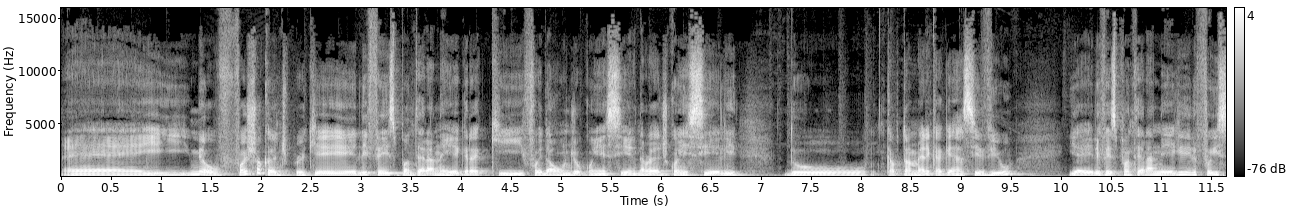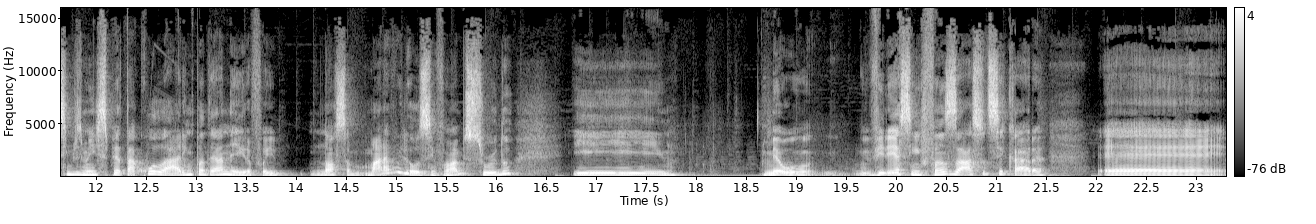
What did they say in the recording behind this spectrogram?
É, e, meu, foi chocante, porque ele fez Pantera Negra, que foi da onde eu conheci ele. Na verdade, conheci ele do Capitão América Guerra Civil. E aí ele fez Pantera Negra e ele foi simplesmente espetacular em Pantera Negra. Foi, nossa, maravilhoso, assim, foi um absurdo. E. Meu, virei assim, fanzaço desse cara. É.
